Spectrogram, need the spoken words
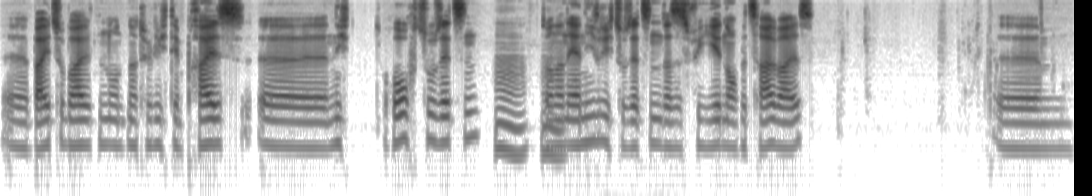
äh, beizubehalten und natürlich den Preis äh, nicht hochzusetzen, Hm, sondern eher niedrig zu setzen, dass es für jeden auch bezahlbar ist. Ähm,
